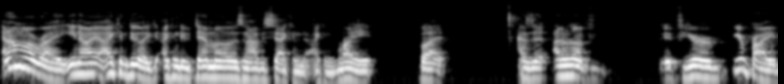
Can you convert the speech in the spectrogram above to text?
and i'm all right you know I, I can do like i can do demos and obviously i can i can write but as a, i don't know if if you're you're probably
